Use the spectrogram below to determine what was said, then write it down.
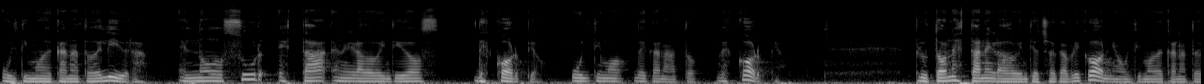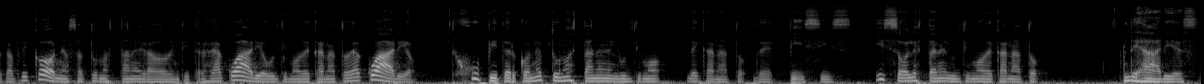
último decanato de Libra. El nodo sur está en el grado 22 de Escorpio, último decanato de Escorpio. Plutón está en el grado 28 de Capricornio, último decanato de Capricornio. Saturno está en el grado 23 de Acuario, último decanato de Acuario. Júpiter con Neptuno están en el último decanato de Pisces. Y Sol está en el último decanato de Aries.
